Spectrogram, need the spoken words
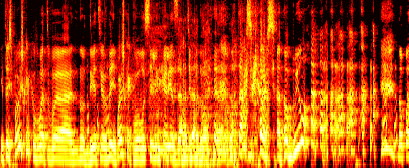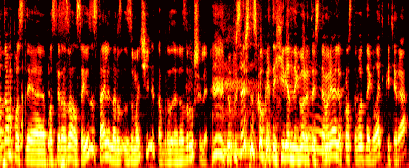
И то есть, помнишь, как вот в ну, «Две твердыни», помнишь, как в «Властелин колец»? Да, типа, да, да, вот так же, короче, оно было. Но потом, после, после развала Союза, Сталина замочили, там, разрушили. Ну, представляешь, насколько это охеренные горы? То есть, там реально просто водная гладь, катера.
